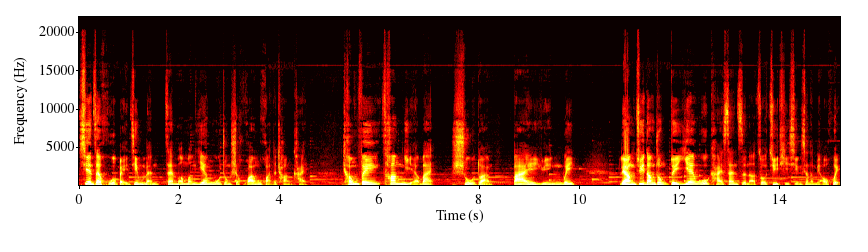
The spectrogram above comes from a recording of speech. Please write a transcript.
现在湖北荆门在蒙蒙烟雾中是缓缓地敞开，城飞苍野外，树断。”白云微，两句当中对“烟雾开”三字呢做具体形象的描绘，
